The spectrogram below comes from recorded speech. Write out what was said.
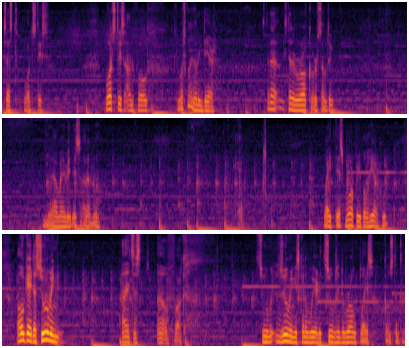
just watch this. Watch this unfold. What's going on in there? Is that a is that a rock or something? Yeah, maybe it is. I don't know. Wait, there's more people here. Okay, the zooming. I just. Oh fuck. Zoom, zooming is kind of weird. It zooms in the wrong place constantly.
